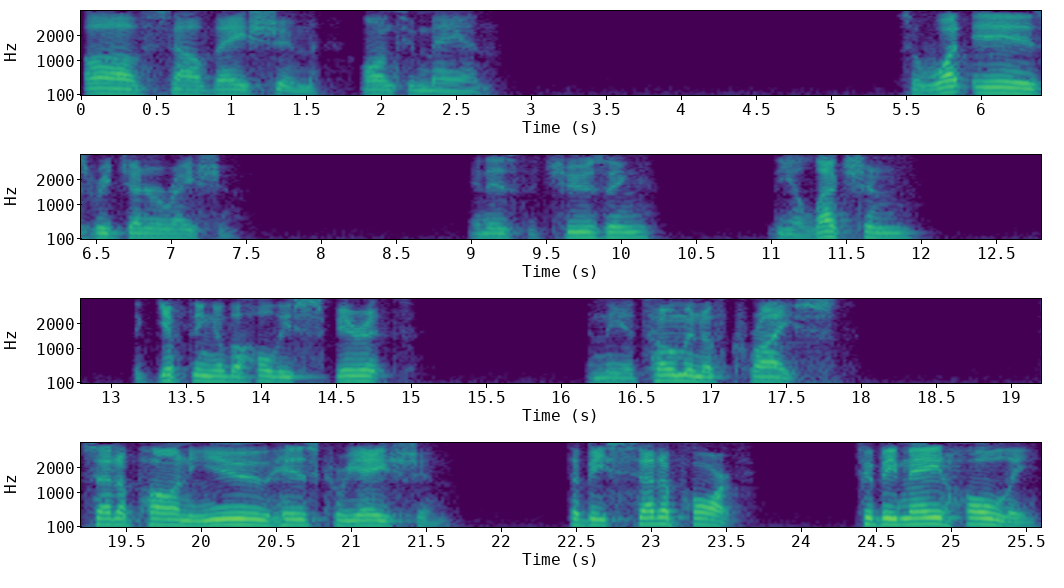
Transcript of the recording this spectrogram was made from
of salvation onto man. So, what is regeneration? It is the choosing, the election, the gifting of the Holy Spirit, and the atonement of Christ set upon you, his creation, to be set apart, to be made holy,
